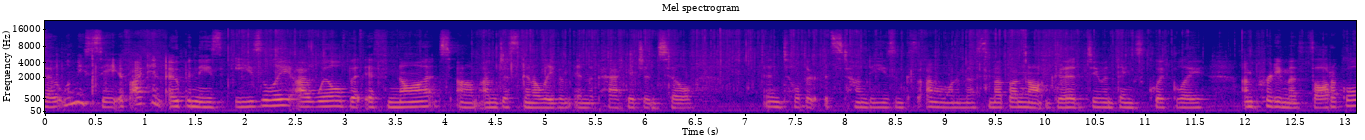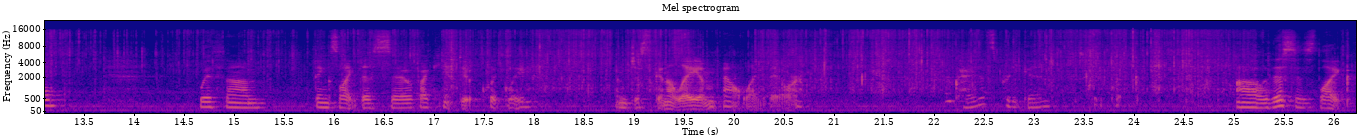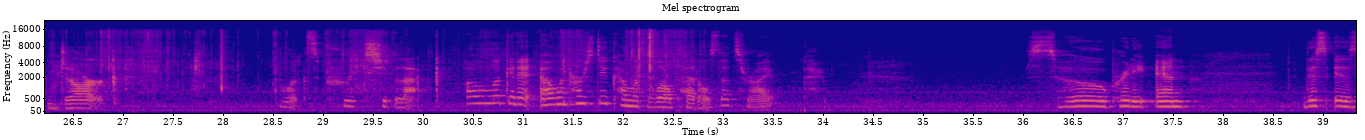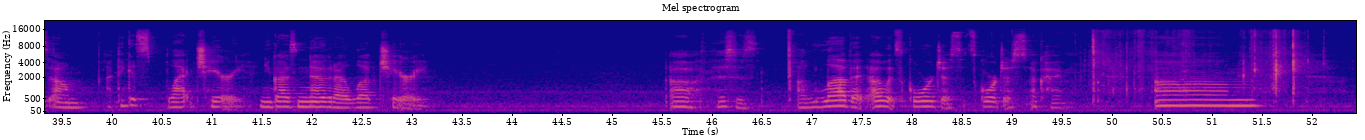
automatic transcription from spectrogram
So let me see, if I can open these easily, I will, but if not, um, I'm just gonna leave them in the package until until it's time to use them because I don't wanna mess them up. I'm not good doing things quickly. I'm pretty methodical with um, things like this, so if I can't do it quickly, I'm just gonna lay them out like they are. Okay, that's pretty good. That's pretty quick. Oh, this is like dark. Looks pretty black. Oh, look at it. Oh, and hers do come with little petals. That's right. Okay. So pretty. And this is, um, I think it's black cherry. And you guys know that I love cherry. Oh, this is, I love it. Oh, it's gorgeous. It's gorgeous. Okay. Um,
